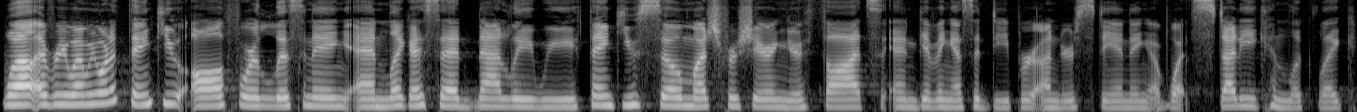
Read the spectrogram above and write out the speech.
Well, everyone, we want to thank you all for listening. And like I said, Natalie, we thank you so much for sharing your thoughts and giving us a deeper understanding of what study can look like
